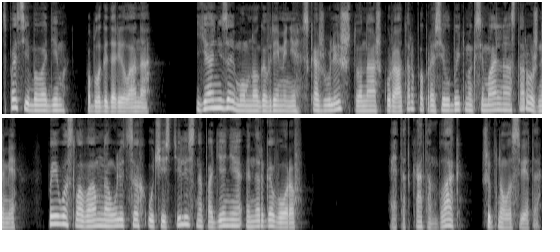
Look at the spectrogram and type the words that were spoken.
«Спасибо, Вадим», – поблагодарила она. «Я не займу много времени, скажу лишь, что наш куратор попросил быть максимально осторожными. По его словам, на улицах участились нападения энерговоров, «Этот Катан Блак», – шепнула Света,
